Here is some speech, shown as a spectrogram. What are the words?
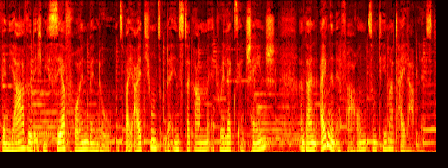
Wenn ja, würde ich mich sehr freuen, wenn du uns bei iTunes oder Instagram at Relax and Change an deinen eigenen Erfahrungen zum Thema teilhaben lässt.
